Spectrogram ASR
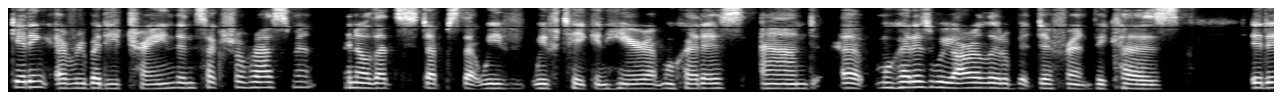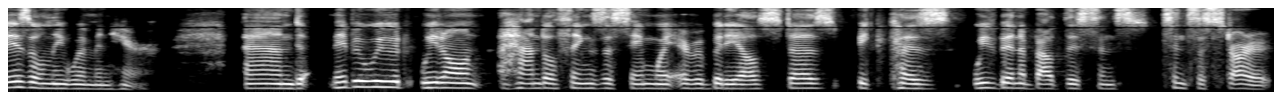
getting everybody trained in sexual harassment. I know that's steps that we've we've taken here at Mujeres. And at Mujeres we are a little bit different because it is only women here. And maybe we would we don't handle things the same way everybody else does because we've been about this since since the start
